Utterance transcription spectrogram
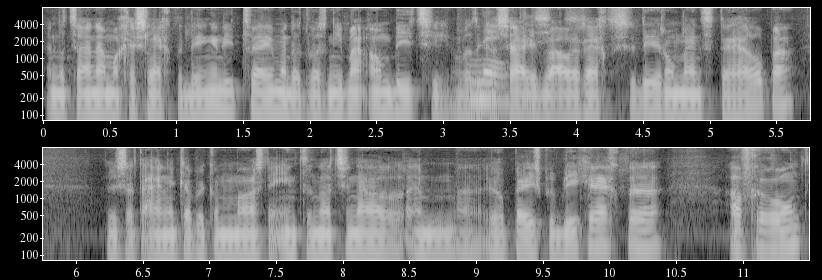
En dat zijn helemaal geen slechte dingen, die twee, maar dat was niet mijn ambitie. Wat ik al zei, ik wou rechten studeren om mensen te helpen. Dus uiteindelijk heb ik een master internationaal en Europees publiekrecht eh, afgerond.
